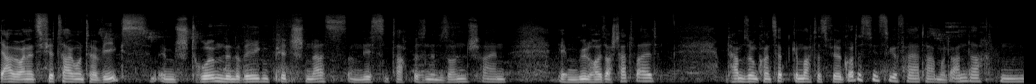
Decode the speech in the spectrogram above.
Ja, wir waren jetzt vier Tage unterwegs im strömenden Regen, pitschnass, am nächsten Tag bis in den Sonnenschein im Mühlhäuser Stadtwald und haben so ein Konzept gemacht, dass wir Gottesdienste gefeiert haben und Andachten,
